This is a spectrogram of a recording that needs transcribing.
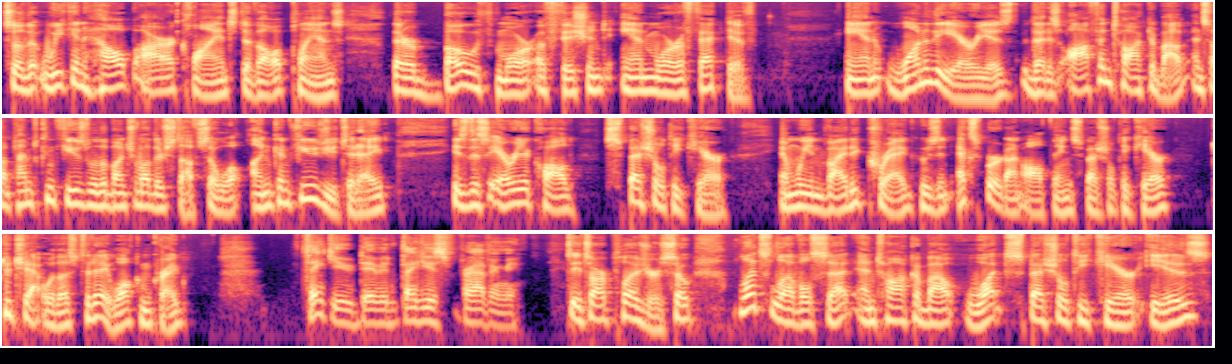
so that we can help our clients develop plans that are both more efficient and more effective. And one of the areas that is often talked about and sometimes confused with a bunch of other stuff, so we'll unconfuse you today, is this area called specialty care. And we invited Craig, who's an expert on all things specialty care, to chat with us today. Welcome, Craig. Thank you, David. Thank you for having me. It's our pleasure. So let's level set and talk about what specialty care is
